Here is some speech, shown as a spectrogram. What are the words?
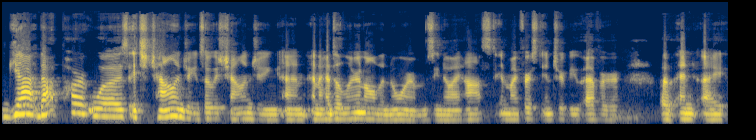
yeah, that part was it's challenging. It's always challenging, and and I had to learn all the norms. You know, I asked in my first interview ever. Uh, and I,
